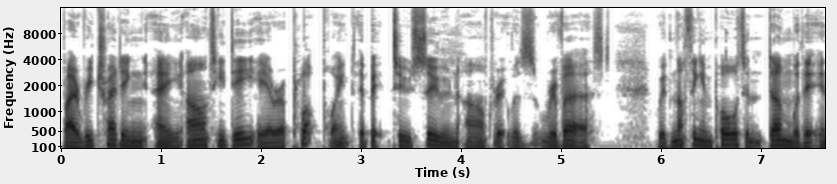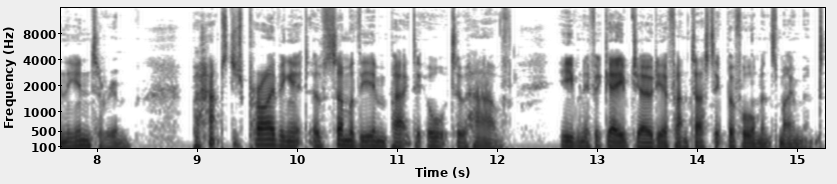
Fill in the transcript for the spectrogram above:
by retreading a RTD era plot point a bit too soon after it was reversed, with nothing important done with it in the interim, perhaps depriving it of some of the impact it ought to have, even if it gave Jodie a fantastic performance moment.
